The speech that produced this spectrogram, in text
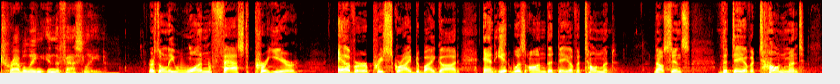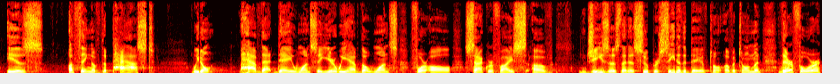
Traveling in the Fast Lane. There's only one fast per year ever prescribed by God, and it was on the Day of Atonement. Now, since the Day of Atonement is a thing of the past. We don't have that day once a year. We have the once for all sacrifice of Jesus that has superseded the Day of, of Atonement. Therefore,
